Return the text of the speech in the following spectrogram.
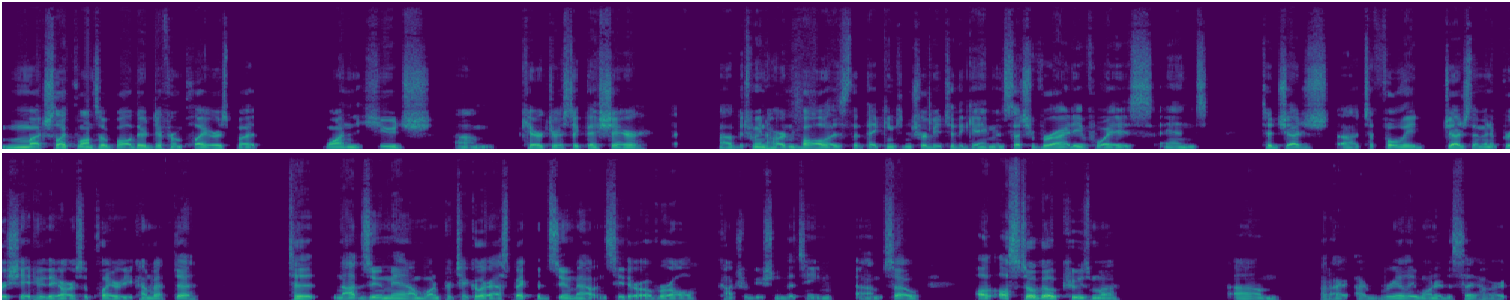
much like Lonzo Ball, they're different players, but one huge um, characteristic they share uh, between Hart and Ball is that they can contribute to the game in such a variety of ways. And to judge, uh, to fully judge them and appreciate who they are as a player, you kind of have to to not zoom in on one particular aspect, but zoom out and see their overall contribution to the team. Um, so I'll, I'll, still go Kuzma, um, but I, I really wanted to say Hart.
